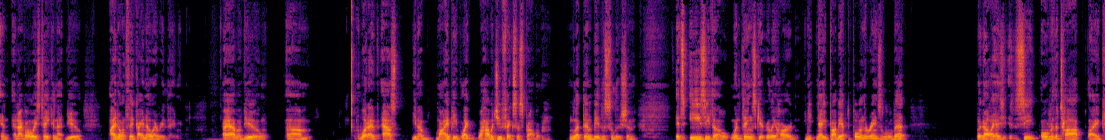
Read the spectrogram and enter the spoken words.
And, and I've always taken that view. I don't think I know everything. I have a view. Um, what I've asked, you know, my people, like, well, how would you fix this problem? Let them be the solution. It's easy though when things get really hard. Now you probably have to pull in the reins a little bit. But golly, I see over the top like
